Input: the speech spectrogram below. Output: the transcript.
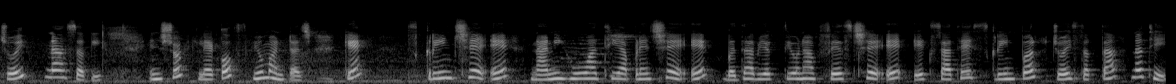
જોઈ ના શકી. In short lack of human touch કે સ્ક્રીન છે એ નાની હોવાથી આપણે છે એ બધા વ્યક્તિઓના ફેસ છે એ એકસાથે સ્ક્રીન પર જોઈ શકતા નથી.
